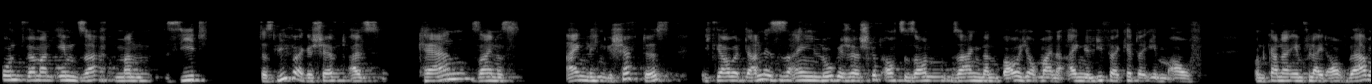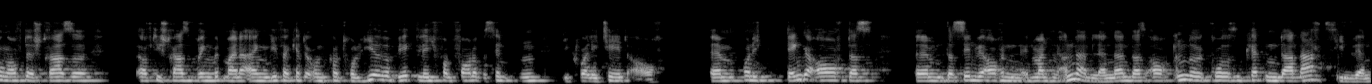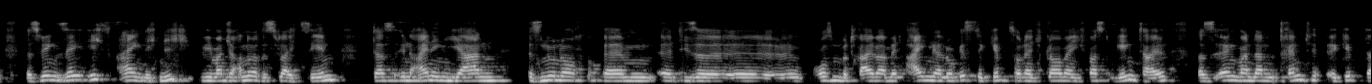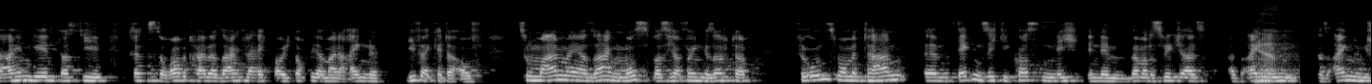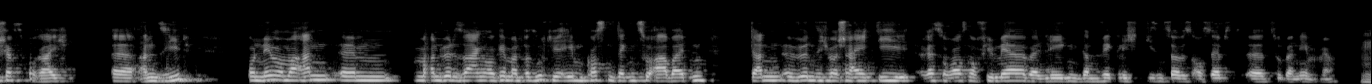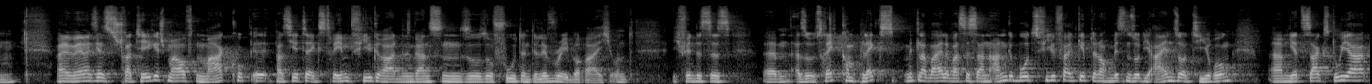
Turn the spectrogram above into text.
Und wenn man eben sagt, man sieht das Liefergeschäft als Kern seines eigentlichen Geschäftes, ich glaube, dann ist es eigentlich ein logischer Schritt auch zu sagen, dann baue ich auch meine eigene Lieferkette eben auf und kann dann eben vielleicht auch Werbung auf der Straße, auf die Straße bringen mit meiner eigenen Lieferkette und kontrolliere wirklich von vorne bis hinten die Qualität auch. Ähm, und ich denke auch, dass das sehen wir auch in, in, manchen anderen Ländern, dass auch andere große Ketten da nachziehen werden. Deswegen sehe ich es eigentlich nicht, wie manche andere das vielleicht sehen, dass in einigen Jahren es nur noch ähm, äh, diese äh, großen Betreiber mit eigener Logistik gibt, sondern ich glaube eigentlich fast im Gegenteil, dass es irgendwann dann einen Trend äh, gibt dahingehend, dass die Restaurantbetreiber sagen, vielleicht baue ich doch wieder meine eigene Lieferkette auf. Zumal man ja sagen muss, was ich auch vorhin gesagt habe, für uns momentan ähm, decken sich die Kosten nicht in dem, wenn man das wirklich als, als, eigenen, ja. als eigenen Geschäftsbereich äh, ansieht. Und nehmen wir mal an, ähm, man würde sagen, okay, man versucht hier eben kostendeckend zu arbeiten, dann äh, würden sich wahrscheinlich die Restaurants noch viel mehr überlegen, dann wirklich diesen Service auch selbst äh, zu übernehmen. Ja. Mhm. Weil wenn man jetzt strategisch mal auf den Markt guckt, äh, passiert ja extrem viel gerade im ganzen so, so Food- and Delivery-Bereich. Und ich finde, es ist, ähm, also ist recht komplex mittlerweile, was es an Angebotsvielfalt gibt und auch ein bisschen so die Einsortierung. Ähm, jetzt sagst du ja,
